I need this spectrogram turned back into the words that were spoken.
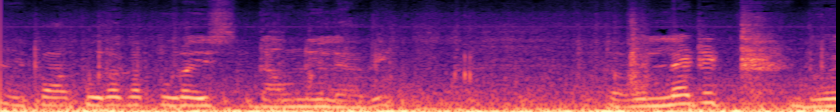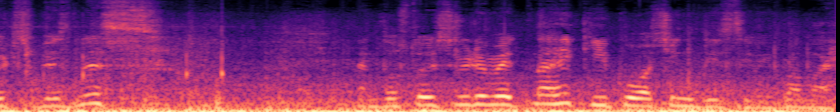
ये पूरा का पूरा इस डाउन हिल है अभी। तो will let it do its business and दोस्तों, इस वीडियो में इतना ही। Keep watching D C bye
